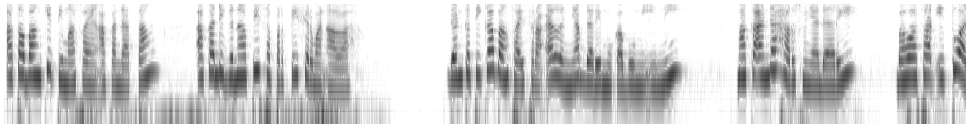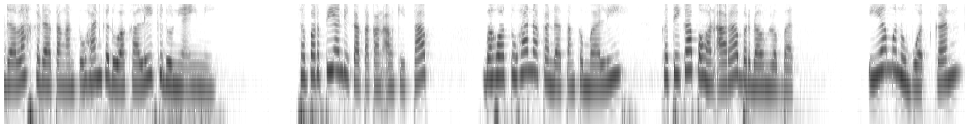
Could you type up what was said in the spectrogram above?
atau bangkit di masa yang akan datang akan digenapi seperti firman Allah. Dan ketika bangsa Israel lenyap dari muka bumi ini, maka Anda harus menyadari bahwa saat itu adalah kedatangan Tuhan kedua kali ke dunia ini. Seperti yang dikatakan Alkitab, bahwa Tuhan akan datang kembali ketika pohon ara berdaun lebat. Ia menubuatkan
